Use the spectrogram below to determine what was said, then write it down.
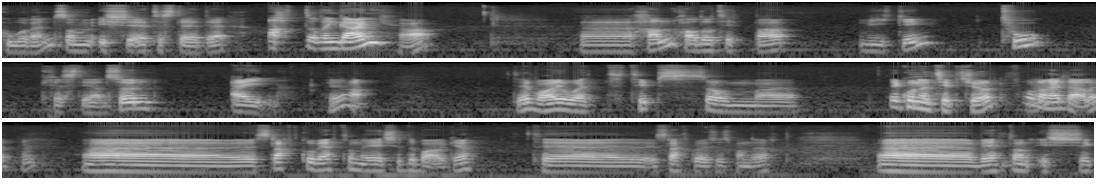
gode venn, som ikke er til stede atter en gang. Ja. Eh, han har da tippa Viking 2, Kristiansund 1. ja. Det var jo et tips som eh, jeg kunne tippet sjøl, for å være helt ærlig. Uh, Slatko Veton er ikke tilbake. Til Slatko er suspendert. Uh, Veton ikke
